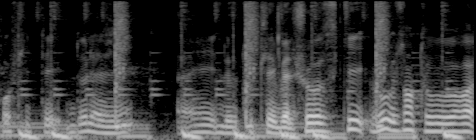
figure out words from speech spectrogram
profitez de la vie et de toutes les belles choses qui vous entourent.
